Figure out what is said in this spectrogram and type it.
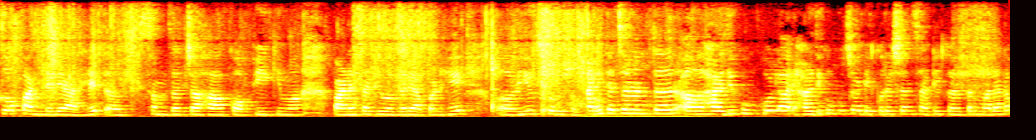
कप आणलेले आहेत. समजा चहा कॉफी किंवा पाण्यासाठी वगैरे आपण हे यूज करू शकतो. आणि त्याच्यानंतर हळदी कुंकूला हळदी कुंकूच्या डेकोरेशनसाठी खरं तर मला ना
